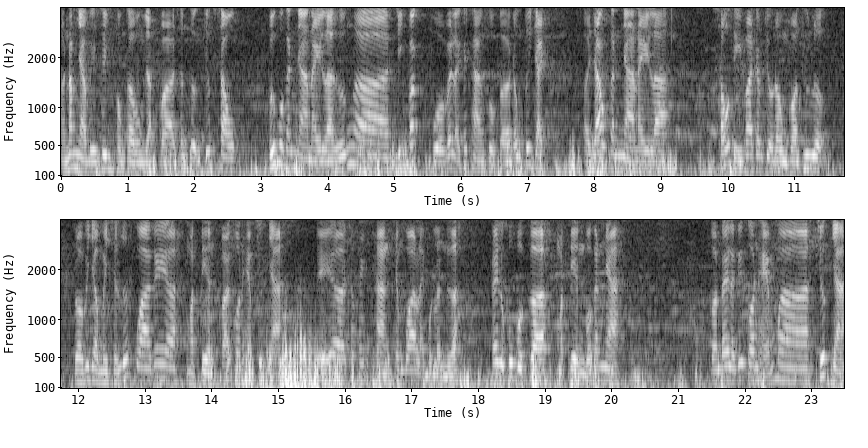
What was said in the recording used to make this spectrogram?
năm nhà vệ sinh, phòng thờ, phòng giặt và sân thượng trước sau. Hướng của căn nhà này là hướng uh, chính bắc phù hợp với lại khách hàng thuộc uh, Đông Tứ Trạch. Ở giá của căn nhà này là 6 tỷ 300 triệu đồng còn thương lượng. Rồi bây giờ mình sẽ lướt qua cái uh, mặt tiền và cái con hẻm trước nhà để uh, cho khách hàng xem qua lại một lần nữa. Đây là khu vực uh, mặt tiền của căn nhà. Còn đây là cái con hẻm uh, trước nhà.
